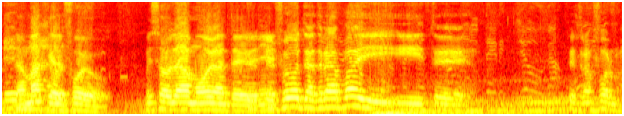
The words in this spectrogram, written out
Es la magia del fuego. Eso hablábamos hoy antes de El, venir. el fuego te atrapa y, y te, te transforma.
